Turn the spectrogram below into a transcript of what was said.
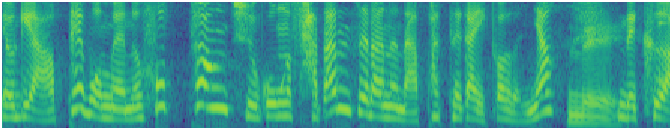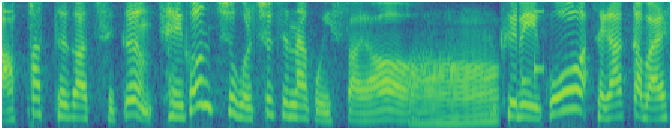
여기 앞에 보면 은 후평 주공 4단지라는 아파트가 있거든요. 네. 근데 그 아파트가 지금 재건축을 추진하고 있어요. 아. 그리고 제가 아까 말씀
